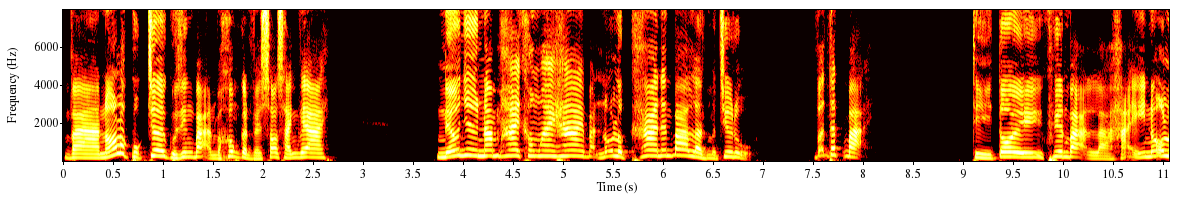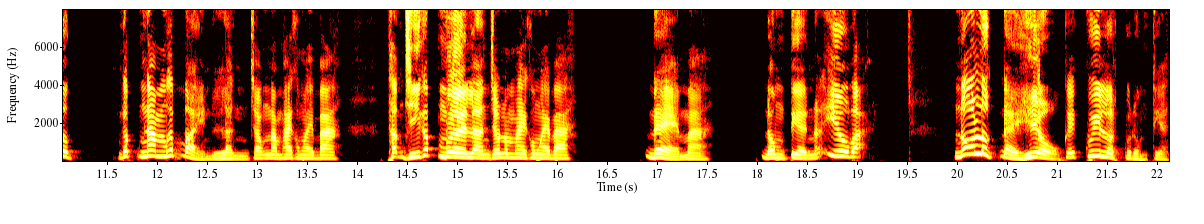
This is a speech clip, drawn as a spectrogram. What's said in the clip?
Và nó là cuộc chơi của riêng bạn mà không cần phải so sánh với ai. Nếu như năm 2022 bạn nỗ lực 2 đến 3 lần mà chưa đủ, vẫn thất bại thì tôi khuyên bạn là hãy nỗ lực gấp 5 gấp 7 lần trong năm 2023, thậm chí gấp 10 lần trong năm 2023 để mà đồng tiền nó yêu bạn. Nỗ lực để hiểu cái quy luật của đồng tiền.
